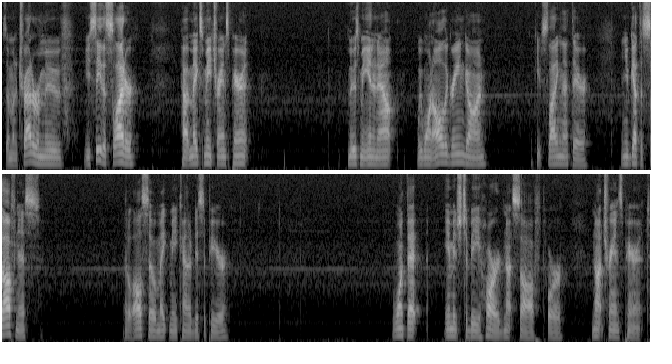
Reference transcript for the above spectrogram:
So I'm going to try to remove, you see the slider, how it makes me transparent, moves me in and out. We want all the green gone. I'll keep sliding that there. And you've got the softness. It'll also make me kind of disappear. Want that image to be hard, not soft, or not transparent.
